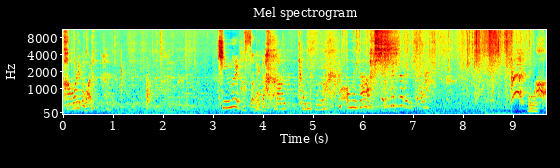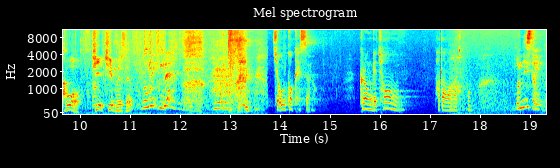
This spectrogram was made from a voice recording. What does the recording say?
봐버리고 말았다. 김을 봤어 내가. 나도 경보여 oh my God. 오, 우와. 뒤에, 뒤에 보셨어요? 진짜 울컥했어요. 그런 게 처음 받아와가지고 언니 스타일이다.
